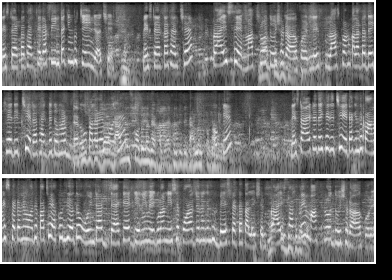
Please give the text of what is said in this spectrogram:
নেক্সট একটা থাকছে। এটা পিনটা কিন্তু চেঞ্জ আছে। নেক্সট একটা থাকছে প্রাইস সেম মাত্র মাত্র দুইশো 200 টাকা করে। লাস্ট ওয়ান কালারটা দেখিয়ে দিচ্ছি। এটা থাকবে তোমার ব্লু কালারের মধ্যে। গার্মেন্টস কটনে দেখাবো। এখন যদি গার্মেন্টস কটন ওকে নেক্সট আরেকটা দেখে দিচ্ছি। এটা কিন্তু কামিজ প্যাটার্নের মধ্যে পাচ্ছি। এখন যেহেতু উইন্টার জ্যাকেট ডেনিম এগুলো নিচে পরার জন্য কিন্তু বেস্ট একটা কালেকশন প্রাইস থাকবে মাত্র দুইশো টাকা করে।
